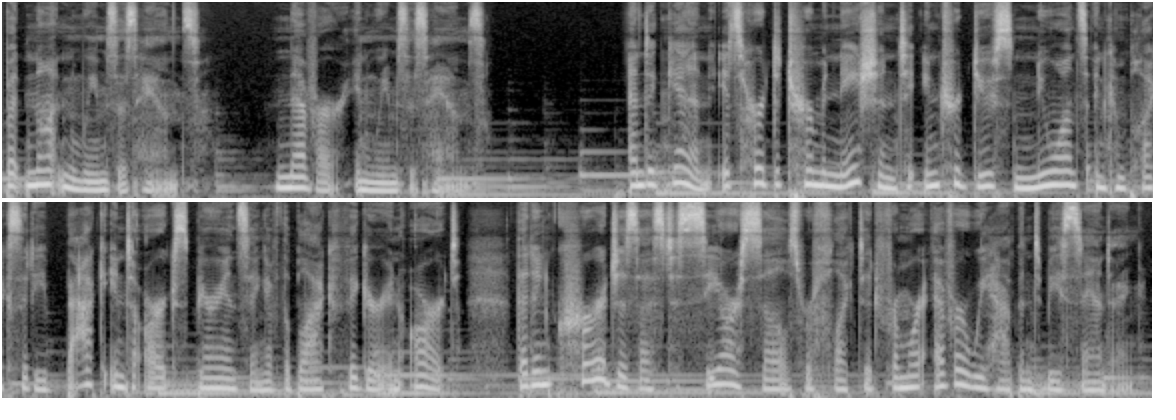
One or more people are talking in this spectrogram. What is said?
But not in Weems's hands. Never in Weems's hands. And again, it's her determination to introduce nuance and complexity back into our experiencing of the Black figure in art that encourages us to see ourselves reflected from wherever we happen to be standing.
